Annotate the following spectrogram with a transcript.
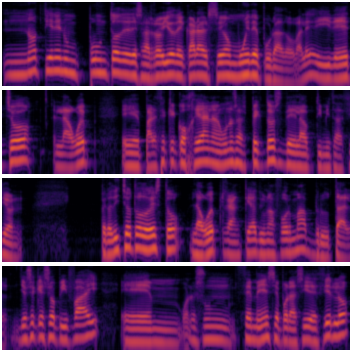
no tienen un punto de desarrollo de cara al SEO muy depurado, ¿vale? Y de hecho la web eh, parece que cogea en algunos aspectos de la optimización. Pero dicho todo esto, la web rankea de una forma brutal. Yo sé que Shopify, em, bueno, es un CMS por así decirlo,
